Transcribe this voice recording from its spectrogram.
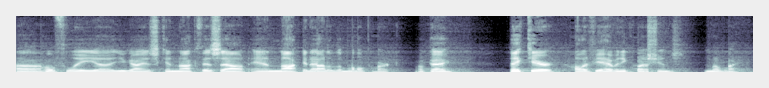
uh, hopefully, uh, you guys can knock this out and knock it out of the ballpark. Okay? Take care. Call if you have any questions. Bye bye.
